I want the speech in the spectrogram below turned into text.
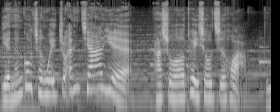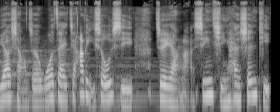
也能够成为专家耶。她说退休之后啊。不要想着窝在家里休息，这样啊，心情和身体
